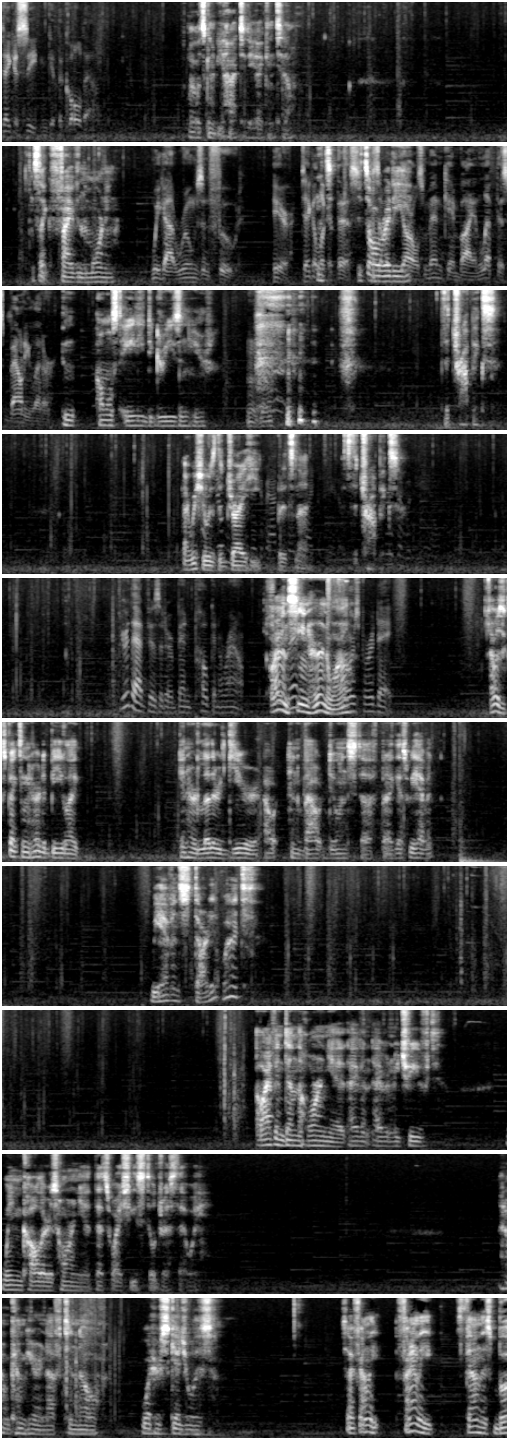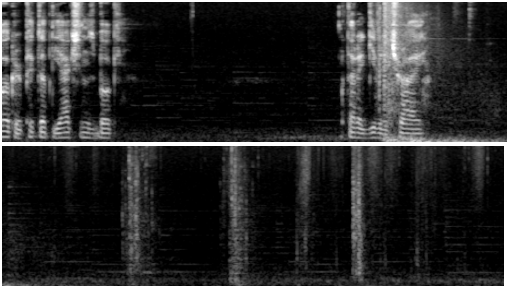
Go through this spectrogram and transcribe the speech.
Take a seat and get the cold out. Oh, it's gonna be hot today, I can tell. It's like 5 in the morning. We got rooms and food. Here, take a look It's- at this. it's already- Jarl's men came by and left this bounty letter. And almost 80 degrees in here. Mm-hmm. the tropics. I wish it was the dry heat, but it's not. It's the tropics. You're that visitor been poking around. Oh, I haven't seen her in a while. For a day. I was expecting her to be like in her leather gear out and about doing stuff, but I guess we haven't. We haven't started? What? Oh, I haven't done the horn yet. I haven't I haven't retrieved Windcaller's horn yet. That's why she's still dressed that way. I don't come here enough to know what her schedule is. So I finally finally found this book or picked up the actions book. I thought I'd give it a try.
